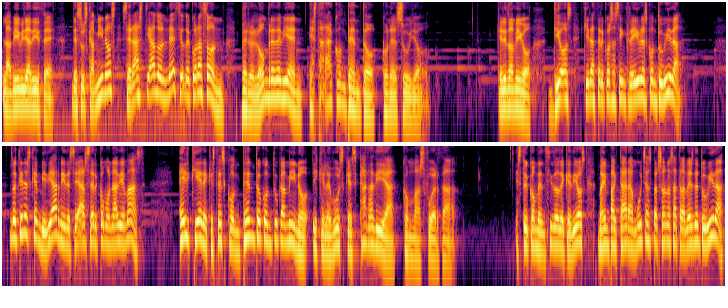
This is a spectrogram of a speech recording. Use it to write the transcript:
La Biblia dice, de sus caminos será hastiado el necio de corazón, pero el hombre de bien estará contento con el suyo. Querido amigo, Dios quiere hacer cosas increíbles con tu vida. No tienes que envidiar ni desear ser como nadie más. Él quiere que estés contento con tu camino y que le busques cada día con más fuerza. Estoy convencido de que Dios va a impactar a muchas personas a través de tu vida,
